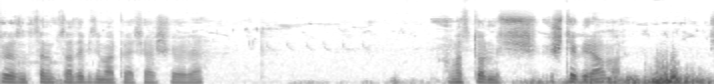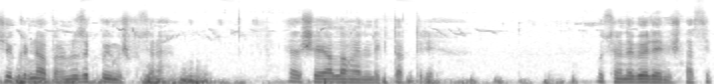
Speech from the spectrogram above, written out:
Şurasının sarımsağı bizim arkadaşlar. Şöyle. Hasta olmuş. Üçte biri ama. Şükür ne yapalım. Rızık buymuş bu sene. Her şey Allah'ın elindeki takdiri. Bu sene de böyleymiş nasip.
